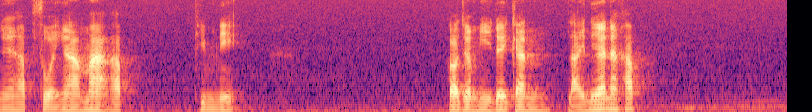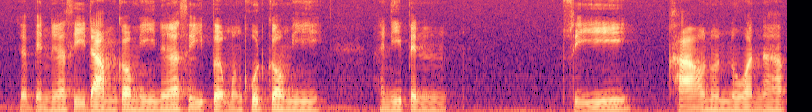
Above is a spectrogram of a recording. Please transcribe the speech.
เนี่ยครับสวยงามมากครับ พิมพ์นี้ ก็จะมีด้วยกันหลายเนื้อนะครับ จะเป็นเนื้อสีดำก็มีเนื้อสีเปลือกมังคุดก็มี อันนี้เป็นสีขาวนวลนนนะครับ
